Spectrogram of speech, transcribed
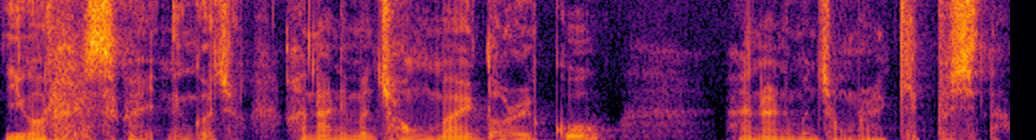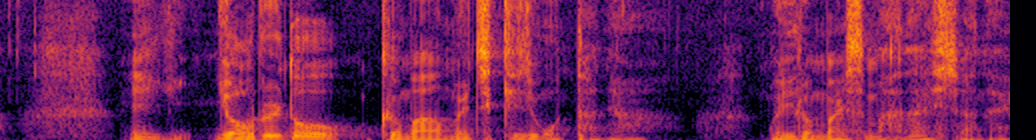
이걸 알 수가 있는 거죠. 하나님은 정말 넓고 하나님은 정말 깊으시다. 열흘도 그 마음을 지키지 못하냐. 뭐 이런 말씀 안 하시잖아요.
